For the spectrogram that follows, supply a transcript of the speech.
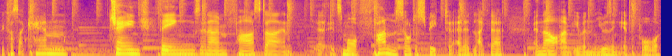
because I can change things and I'm faster and uh, it's more fun, so to speak, to edit like that. And now I'm even using it for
